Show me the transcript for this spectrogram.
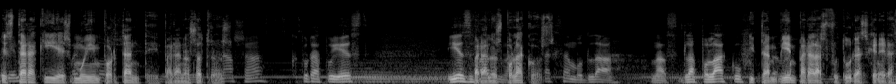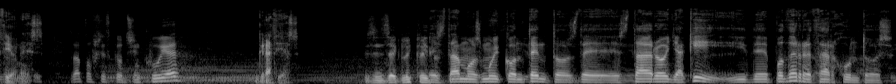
Estar aquí es muy importante para nosotros, para los polacos y también para las futuras generaciones. Gracias. Estamos muy contentos de estar hoy aquí y de poder rezar juntos.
